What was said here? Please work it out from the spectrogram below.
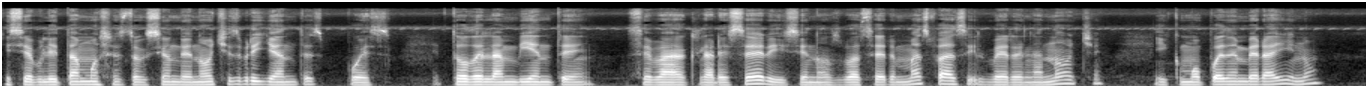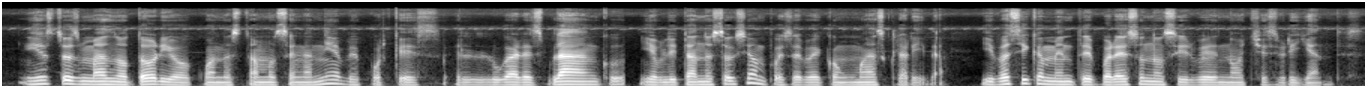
y si habilitamos esta opción de noches brillantes, pues todo el ambiente se va a aclarecer y se nos va a hacer más fácil ver en la noche y como pueden ver ahí, ¿no? Y esto es más notorio cuando estamos en la nieve porque el lugar es blanco y habilitando esta opción pues se ve con más claridad. Y básicamente para eso nos sirve noches brillantes.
